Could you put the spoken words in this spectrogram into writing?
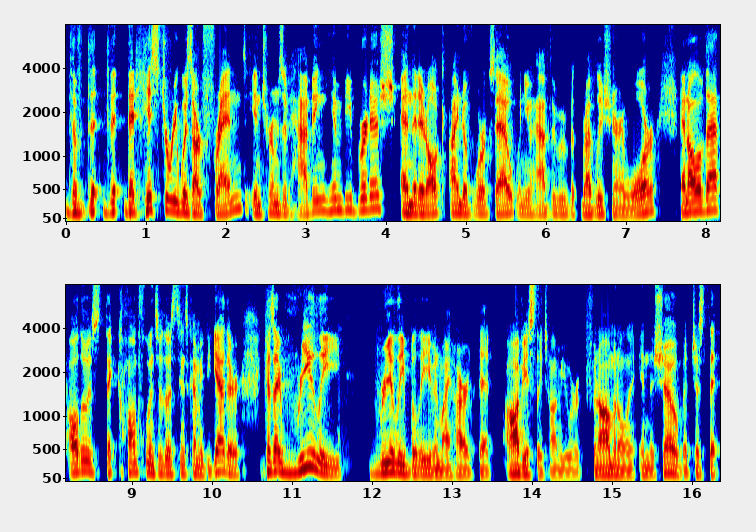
the, the, the that history was our friend in terms of having him be British, and that it all kind of works out when you have the Re- Revolutionary War and all of that, all those the confluence of those things coming together. Because I really, really believe in my heart that obviously, Tom, you were phenomenal in the show, but just that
